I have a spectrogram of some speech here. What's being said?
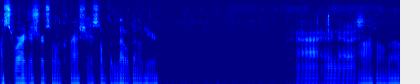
I swear I just heard someone crash into something metal down here. Ah, who knows? I don't know.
